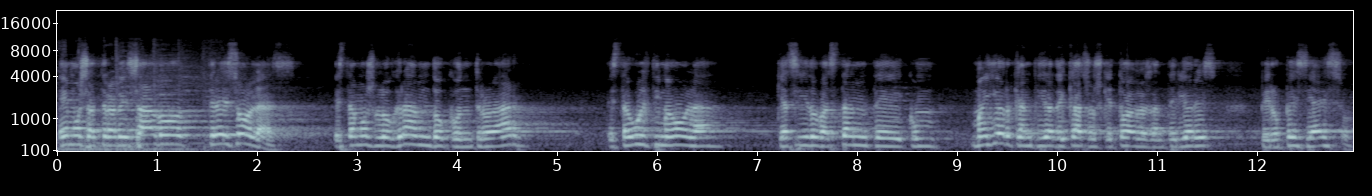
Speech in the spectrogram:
Hemos atravesado tres olas. Estamos logrando controlar esta última ola que ha sido bastante, con mayor cantidad de casos que todas las anteriores, pero pese a eso,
